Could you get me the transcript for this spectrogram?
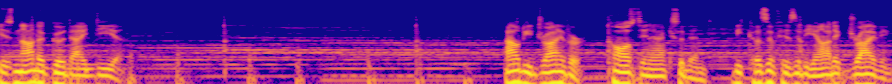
is not a good idea. Audi driver caused an accident because of his idiotic driving.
